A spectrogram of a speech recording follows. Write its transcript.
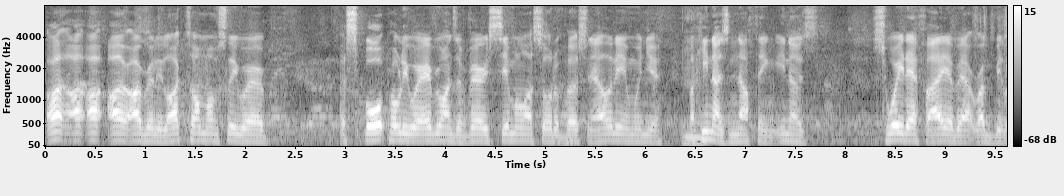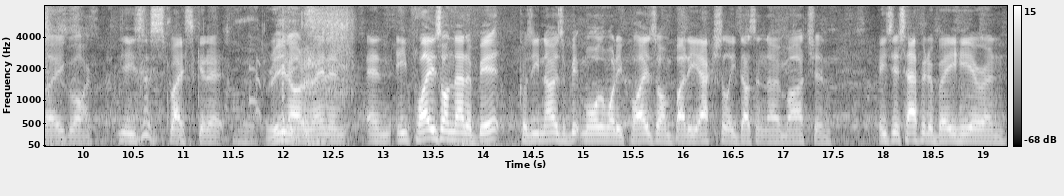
I, I, I, I really like Tom. Obviously, we're a sport probably where everyone's a very similar sort of mm. personality. And when you, like, he mm. knows nothing. He knows sweet FA about rugby league. Like, he's a space cadet. Really? You know what I mean? And, and he plays on that a bit because he knows a bit more than what he plays on, but he actually doesn't know much. And he's just happy to be here. And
